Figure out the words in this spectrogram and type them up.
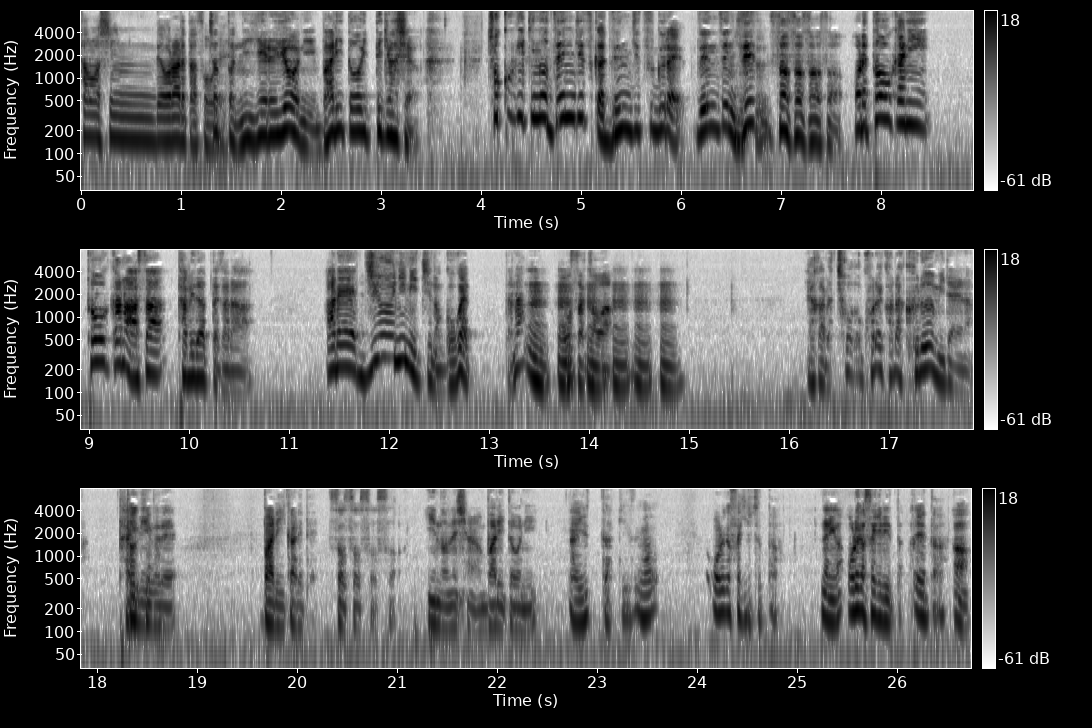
楽しんでおられたそうで。ちょっと逃げるようにバリ島行ってきましたよ。直撃の前日か前日ぐらい、前々日。ぜ、そうそうそうそう。俺10日に、10日の朝旅立ったから、あれ12日の午後やったな。うん。大阪は。だからちょうどこれから来るみたいなタイミングで。バリ行かれて。そうそうそうそう。インドネシアのバリ島に。あ、言ったっけ？今、俺が先言っちゃった。何が？俺が先に言った。言った？うん。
